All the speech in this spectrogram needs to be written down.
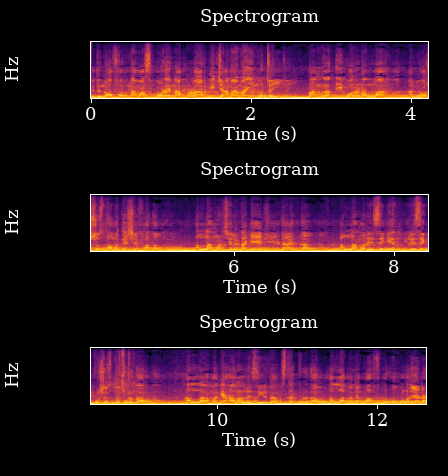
যদি নফল নামাজ পড়েন, আপনার আরবি জানা নাই মোটেই। বাংলাতেই বলেন, আল্লাহ, আমি অসুস্থ, আমাকে শেফা দাও। আল্লাহ আমার ছেলেটাকে হৃদায়ত দাও। আল্লাহ আমার রিজিকের, রিজিক প্রশস্ত করে দাও। আল্লাহ আমাকে হালাল রিজিকের ব্যবস্থা করে দাও। আল্লাহ আমাকে মাফ করে দাও। বলা যায় না?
